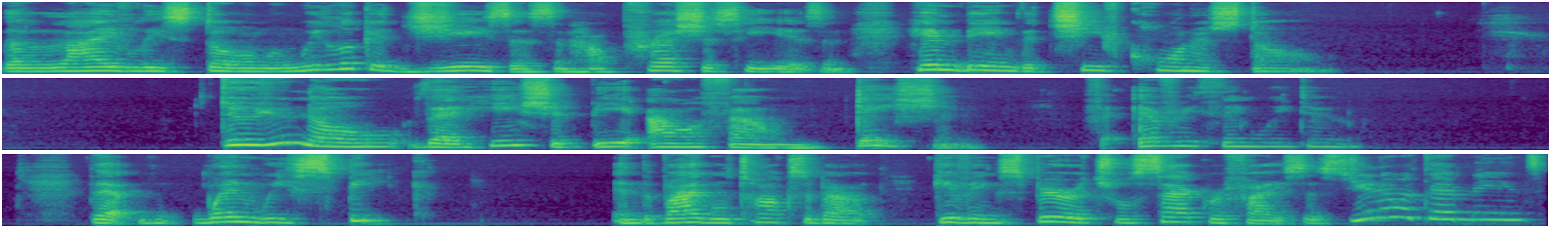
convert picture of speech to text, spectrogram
the lively stone, when we look at Jesus and how precious he is and him being the chief cornerstone, do you know that he should be our foundation for everything we do? That when we speak, and the Bible talks about giving spiritual sacrifices, you know what that means?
